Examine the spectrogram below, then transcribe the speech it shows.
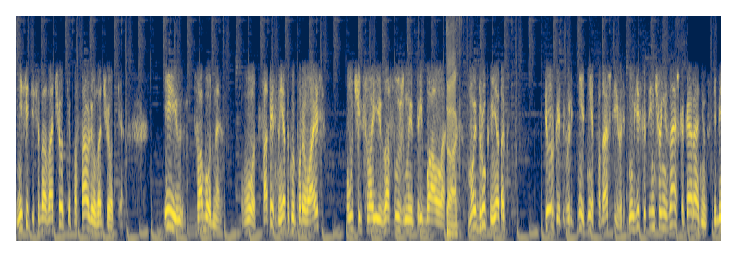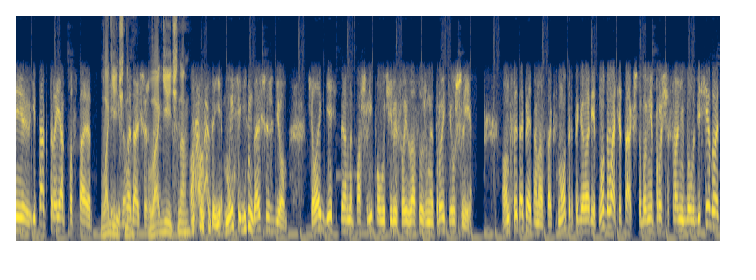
несите сюда зачетки, поставлю зачетки. И свободные. Вот, соответственно, я такой порываюсь получить свои заслуженные три балла. Так. Мой друг меня так дергает и говорит, нет, нет, подожди. Говорит, ну, если ты ничего не знаешь, какая разница? Тебе и так трояк поставят. Логично. давай дальше ждать. Логично. Мы сидим дальше ждем. Человек 10, наверное, пошли, получили свои заслуженные тройки и ушли. Он стоит опять на нас так смотрит и говорит, ну давайте так, чтобы мне проще с вами было беседовать.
